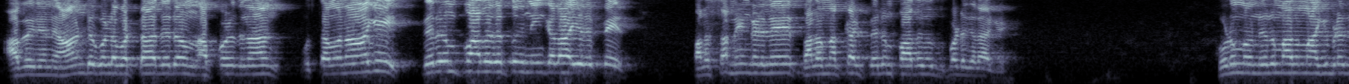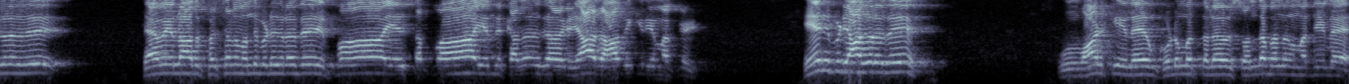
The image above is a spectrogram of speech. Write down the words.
அவைகளை ஆண்டு கொள்ள வட்டாதிரும் அப்பொழுது நான் உத்தமனாகி பெரும் பாதகத்துக்கு நீங்களாய் இருப்பேன் பல சமயங்களிலே பல மக்கள் பெரும் பாதகப்படுகிறார்கள் குடும்பம் நிர்மாணமாகி விடுகிறது. தேவையில்லாத பிரச்சனை வந்து விடுகிறது. பா ஏசப்பா என்று கதறுகிறார்கள் யார் ஆவிக்கிறிய மக்கள்? ஏன் இப்படி ஆகிறது? உன் வாழ்க்கையில உன் குடும்பத்துல சொந்த பந்தங்கள் மத்தியில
